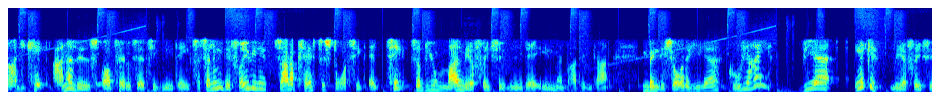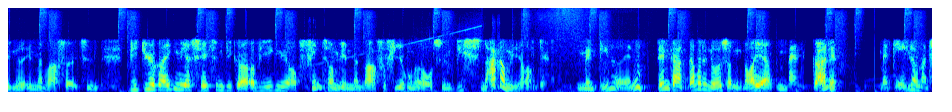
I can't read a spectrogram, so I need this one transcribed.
radikalt anderledes opfattelse af tingene i dag? For så længe det er frivilligt, så er der plads til stort set alting. Så vi er jo meget mere frisindede i dag, end man var dengang. Men det sjove det hele er, gud vi ej, vi er ikke mere frisindede, end man var før i tiden. Vi dyrker ikke mere sex, end vi gør, og vi er ikke mere opfindsomme, end man var for 400 år siden. Vi snakker mere om det. Men det er noget andet. Dengang, der var det noget sådan, nå ja, man gør det. Men det er ikke noget, man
